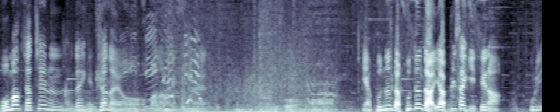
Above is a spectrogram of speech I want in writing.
보막 자체는 상당히 괜찮아요. 엄마나. 좋네. 있고, 어. 야, 붙는다, 붙는다. 야, 필살기 되나? 우리,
